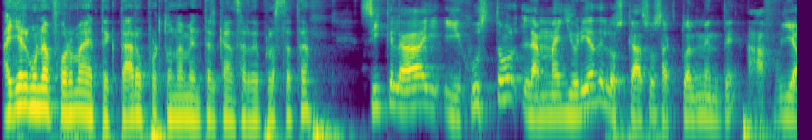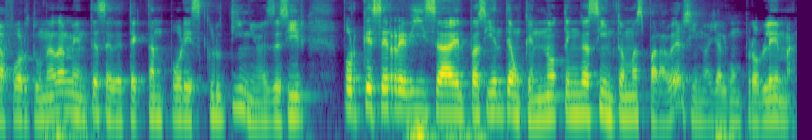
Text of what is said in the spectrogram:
¿hay alguna forma de detectar oportunamente el cáncer de próstata? Sí que la hay y justo la mayoría de los casos actualmente y afortunadamente se detectan por escrutinio, es decir, porque se revisa el paciente aunque no tenga síntomas para ver si no hay algún problema.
